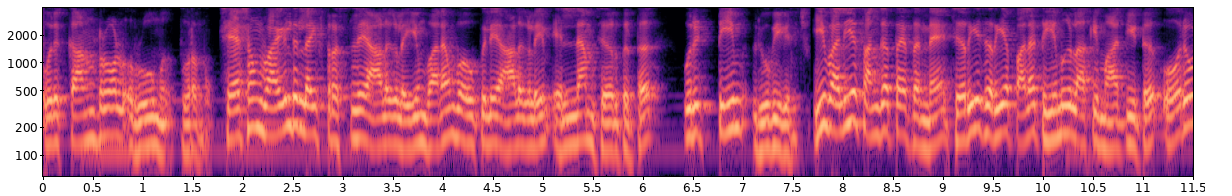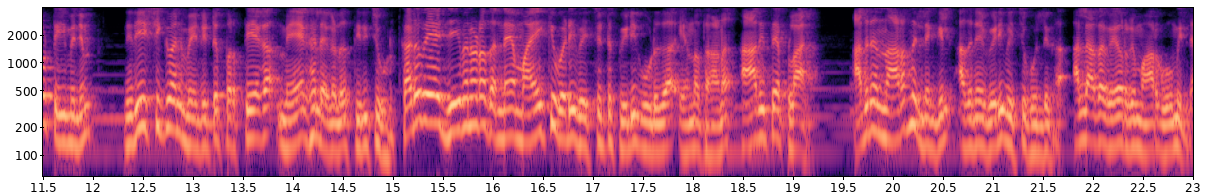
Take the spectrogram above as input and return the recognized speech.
ഒരു കൺട്രോൾ റൂം തുറന്നു. ശേഷം വൈൽഡ് ലൈഫ് ട്രസ്റ്റിലെ ആളുകളെയും വനം വകുപ്പിലെ ആളുകളെയും എല്ലാം ചേർത്തിട്ട് ഒരു ടീം രൂപീകരിച്ചു. ഈ വലിയ സംഘത്തെ തന്നെ ചെറിയ ചെറിയ പല ടീമുകളാക്കി മാറ്റിയിട്ട് ഓരോ ടീമിനും നിരീക്ഷിക്കുവാൻ വേണ്ടിയിട്ട് പ്രത്യേക മേഖലകൾ തിരിച്ചു കൊടുത്തു. കടുവയെ ജീവനോടെ തന്നെ മയക്കുവെടി വെച്ചിട്ട് പിടികൂടുക എന്നതാണ് ആദ്യത്തെ പ്ലാൻ. അതിന് നടന്നില്ലെങ്കിൽ അതിനെ വെടിവെച്ച് കൊല്ലുക. അല്ലാതെ വേറൊരു മാർഗവുമില്ല.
